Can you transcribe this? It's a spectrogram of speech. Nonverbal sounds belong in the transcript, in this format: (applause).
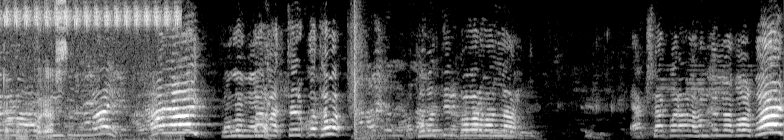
এরকম করে আসছে। কথা কথা বলতে মারলাম একশো একবার আলহামদুলিল্লাহ বল বল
